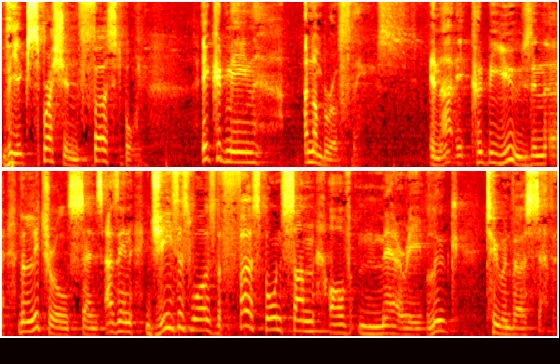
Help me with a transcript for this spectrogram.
the expression firstborn, it could mean a number of things. In that, it could be used in the, the literal sense, as in Jesus was the firstborn son of Mary, Luke 2 and verse 7.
